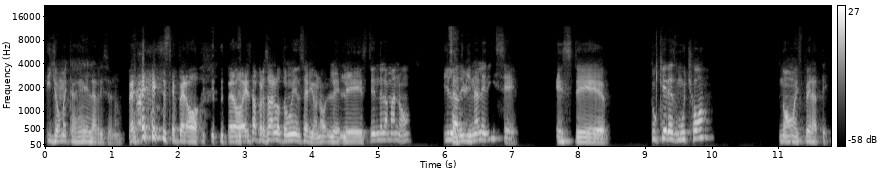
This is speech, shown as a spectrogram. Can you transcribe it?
y yo me cagué de la risa, ¿no? pero, pero esta persona lo tomó muy en serio, ¿no? Le, le extiende la mano y sí. la divina le dice, este, ¿tú quieres mucho? No, espérate,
